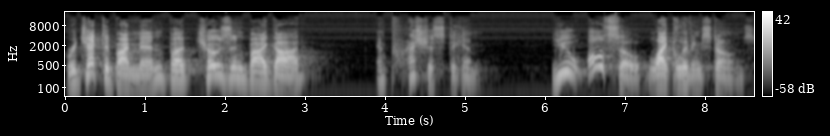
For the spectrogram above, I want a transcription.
rejected by men, but chosen by God and precious to him, you also, like living stones,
